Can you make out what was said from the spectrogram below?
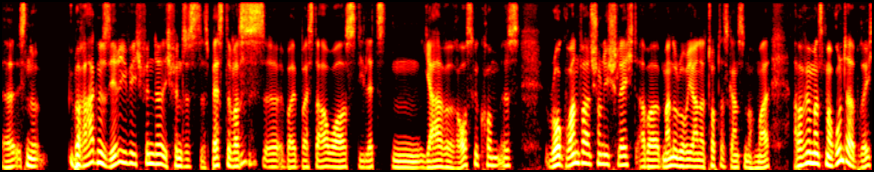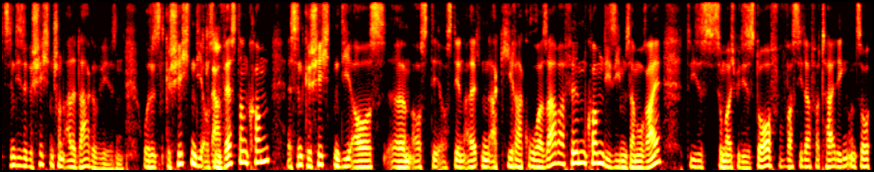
äh, ist eine überragende Serie, wie ich finde. Ich finde, es ist das Beste, was mhm. äh, bei, bei Star Wars die letzten Jahre rausgekommen ist. Rogue One war schon nicht schlecht, aber Mandalorianer toppt das Ganze nochmal. Aber wenn man es mal runterbricht, sind diese Geschichten schon alle da gewesen. Und es sind Geschichten, die aus Klar. dem Western kommen. Es sind Geschichten, die aus, ähm, aus, de, aus den alten Akira Kurosawa-Filmen kommen, die Sieben Samurai. Dieses, zum Beispiel dieses Dorf, was sie da verteidigen und so.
